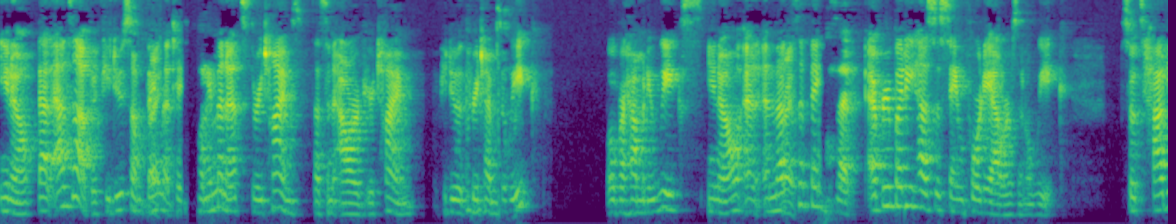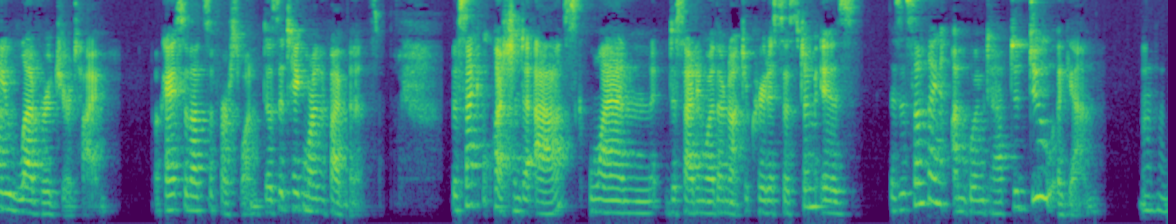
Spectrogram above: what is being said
you know, that adds up. If you do something right. that takes 20 minutes three times, that's an hour of your time. If you do it 3 mm-hmm. times a week, over how many weeks, you know, and, and that's right. the thing is that everybody has the same 40 hours in a week. So it's how do you leverage your time? Okay, so that's the first one. Does it take more than five minutes? The second question to ask when deciding whether or not to create a system is Is it something I'm going to have to do again? Mm-hmm.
